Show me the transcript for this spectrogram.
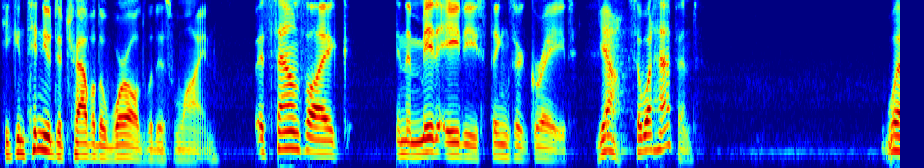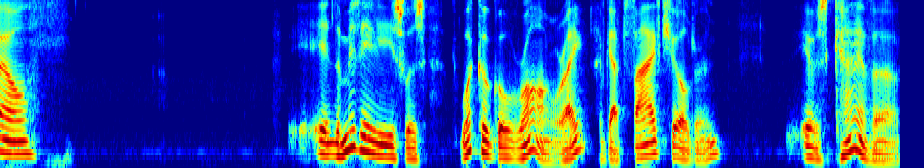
He continued to travel the world with his wine. It sounds like in the mid 80s, things are great. Yeah. So, what happened? Well, in the mid 80s was what could go wrong, right? I've got five children. It was kind of a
